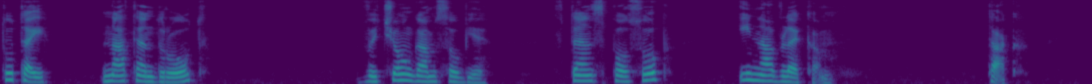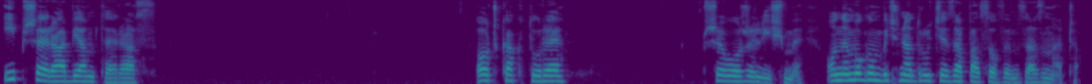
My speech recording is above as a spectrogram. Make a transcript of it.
tutaj na ten drut, wyciągam sobie w ten sposób i nawlekam. Tak. I przerabiam teraz oczka, które przełożyliśmy. One mogą być na drucie zapasowym, zaznaczam.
